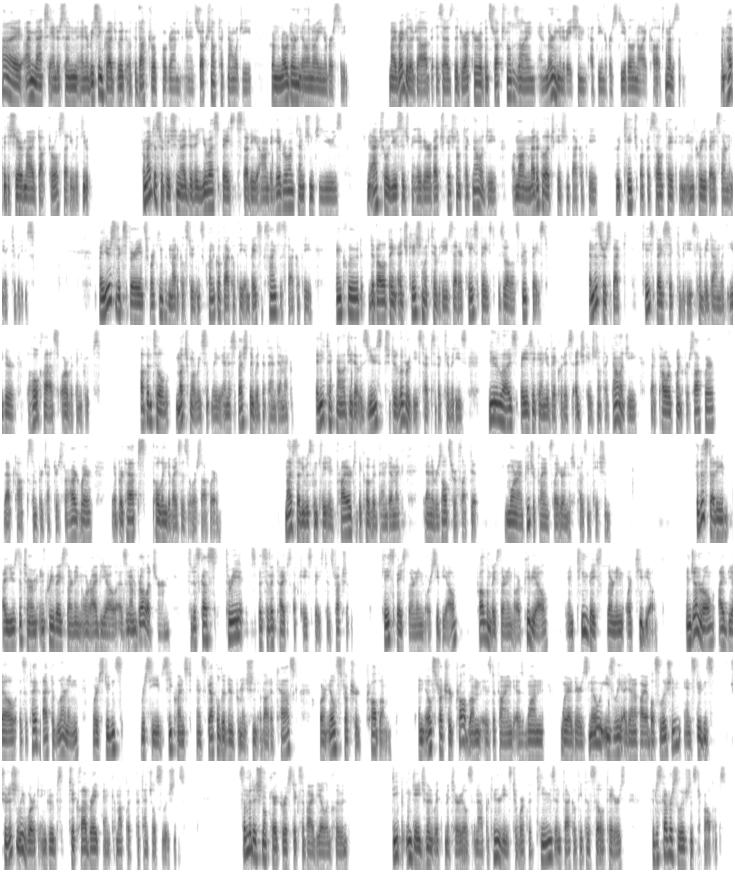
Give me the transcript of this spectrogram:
Hi, I'm Max Anderson and a recent graduate of the doctoral program in instructional technology from Northern Illinois University. My regular job is as the Director of Instructional Design and Learning Innovation at the University of Illinois College of Medicine. I'm happy to share my doctoral study with you. For my dissertation, I did a US-based study on behavioral intention to use and actual usage behavior of educational technology among medical education faculty who teach or facilitate in inquiry-based learning activities. My years of experience working with medical students, clinical faculty, and basic sciences faculty include developing educational activities that are case-based as well as group-based. In this respect, case-based activities can be done with either the whole class or within groups. Up until much more recently, and especially with the pandemic, any technology that was used to deliver these types of activities utilized basic and ubiquitous educational technology like PowerPoint for software, laptops and projectors for hardware, and perhaps polling devices or software. My study was completed prior to the COVID pandemic and the results reflect it. More on future plans later in this presentation. For this study, I used the term inquiry-based learning or IBL as an umbrella term to discuss three specific types of case-based instruction. Case-based learning or CBL, problem-based learning or PBL, and team-based learning or TBL. In general, IBL is a type of active learning where students receive sequenced and scaffolded information about a task or an ill-structured problem. An ill-structured problem is defined as one where there is no easily identifiable solution and students traditionally work in groups to collaborate and come up with potential solutions. Some additional characteristics of IBL include deep engagement with materials and opportunities to work with teams and faculty facilitators to discover solutions to problems,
